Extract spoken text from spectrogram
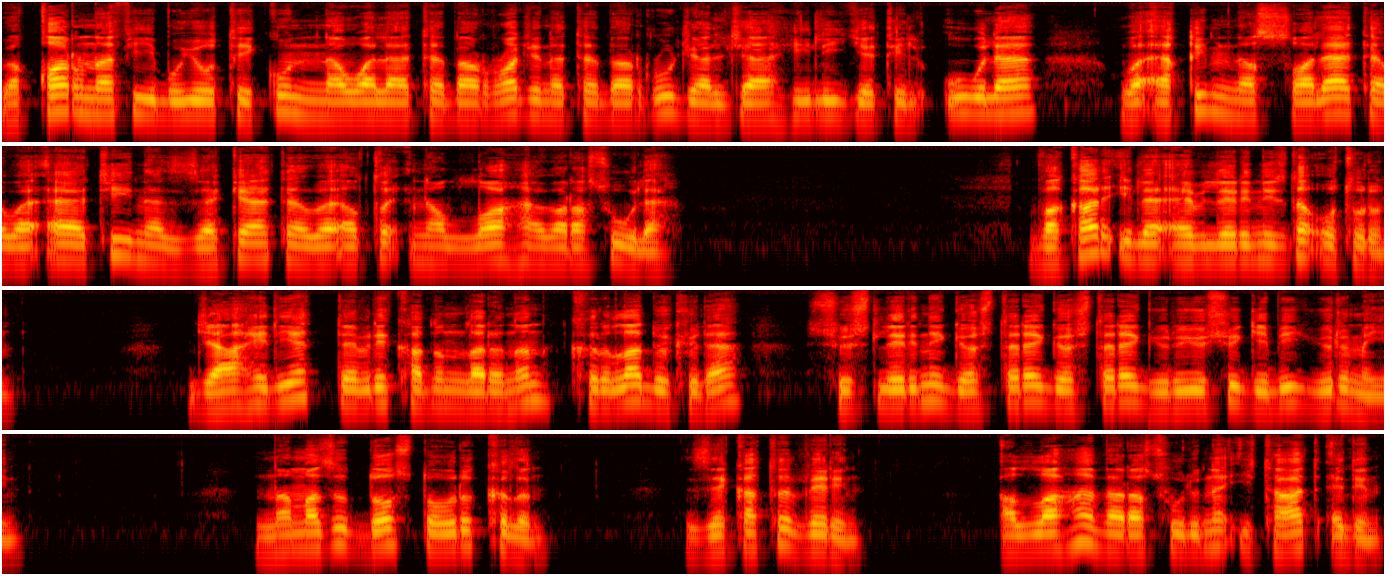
Ve karna fi buyutikunna ve la teberracne teberrucel cahiliyetil ve ekimna salate ve atina zekate ve ati'na Allah ve Rasule. Vakar ile evlerinizde oturun. Cahiliyet devri kadınlarının kırıla döküle, süslerini göstere göstere yürüyüşü gibi yürümeyin. Namazı dosdoğru kılın. Zekatı verin. Allah'a ve Resulüne itaat edin.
